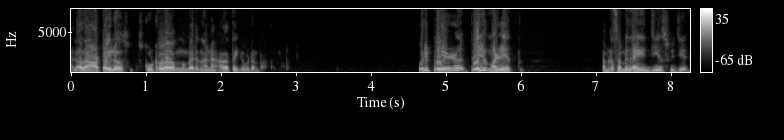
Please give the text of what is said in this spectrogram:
അല്ലാതെ ആട്ടോയിലോ സ്കൂട്ടറിലോ ഒന്നും വരുന്നതിനെ അകത്തേക്ക് വിടണ്ട. ഒരു പെരു പെരുമഴയത്ത് നമ്മുടെ സംവിധായകൻ ജി എസ് വിജയൻ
